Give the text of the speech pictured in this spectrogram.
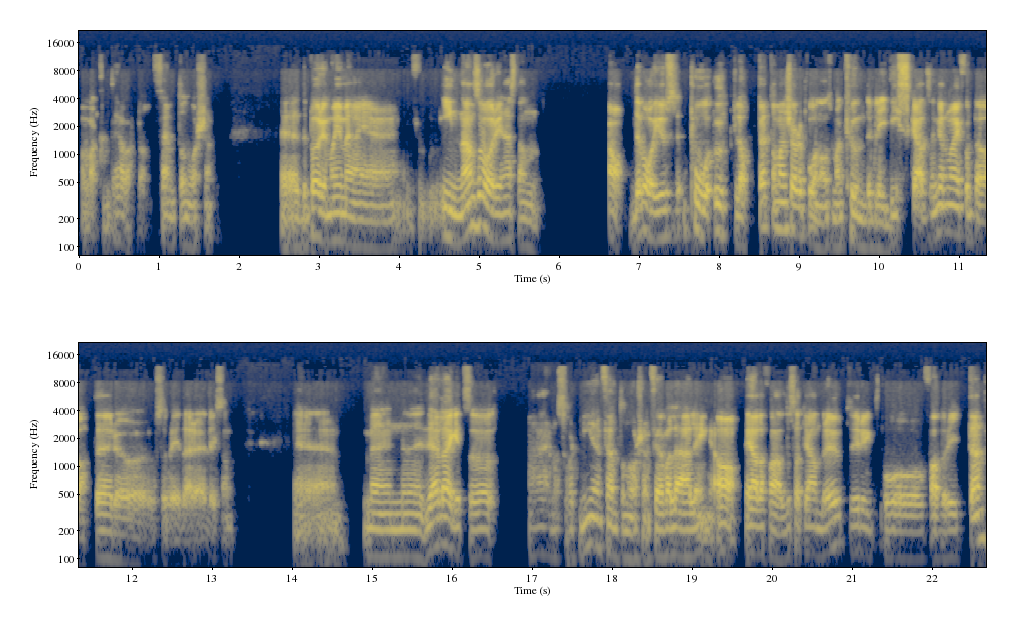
vad kan det ha varit då, 15 år sedan. Eh, det började man ju med, eh, innan så var det ju nästan, ja, det var ju på upploppet om man körde på någon som man kunde bli diskad. Sen kunde man ju få böter och så vidare liksom. Eh, men i det här läget så, det måste ha varit mer än 15 år sedan för jag var lärling. Ja, i alla fall, då satt jag andra ut i rygg på favoriten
